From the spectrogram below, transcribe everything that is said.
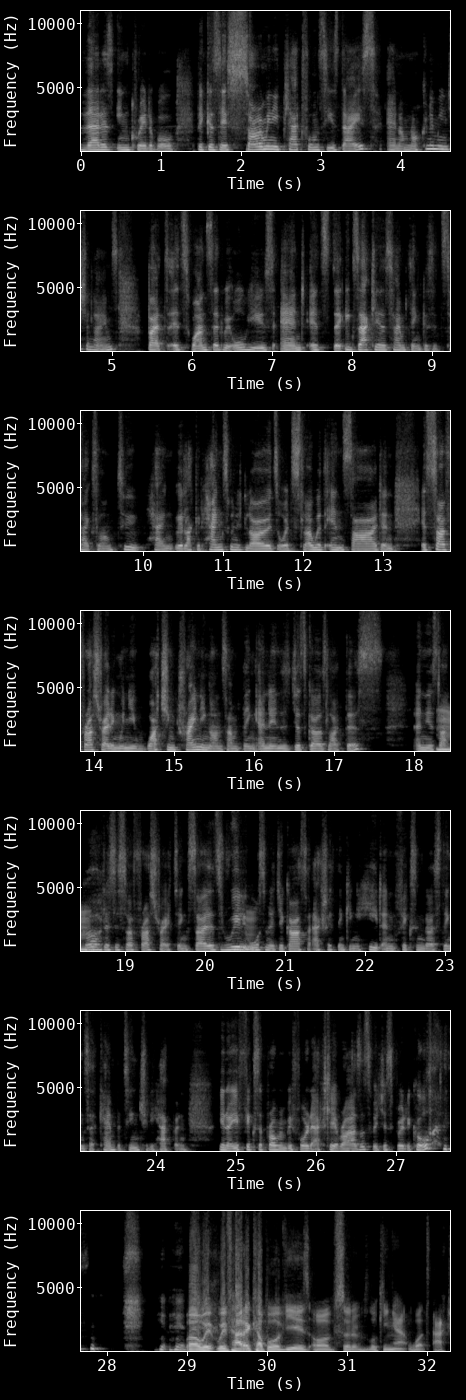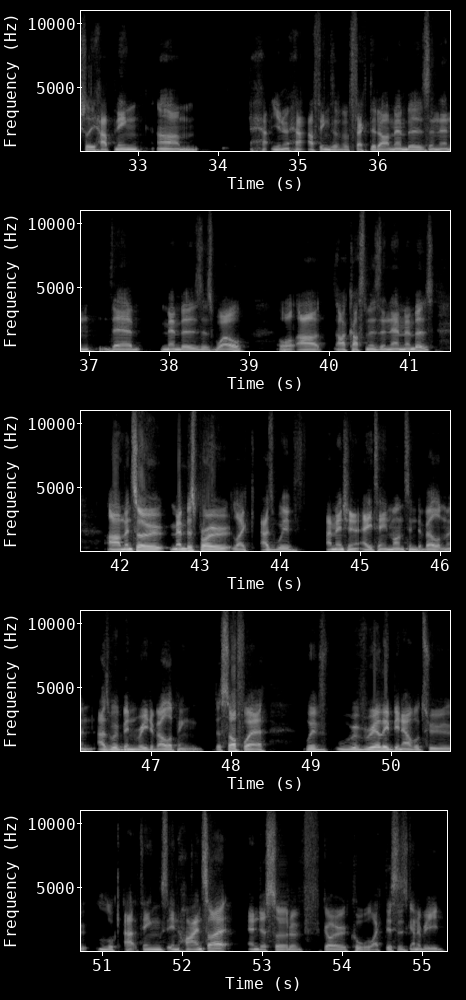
That is incredible because there's so many platforms these days, and I'm not going to mention names, but it's ones that we all use, and it's the, exactly the same thing because it takes long to hang, like it hangs when it loads, or it's slow with inside, and it's so frustrating when you're watching training on something and then it just goes like this, and it's like, mm. oh, this is so frustrating. So it's really mm. awesome that you guys are actually thinking ahead and fixing those things that can potentially happen. You know, you fix a problem before it actually arises, which is pretty cool. well, we, we've had a couple of years of sort of looking at what's actually happening. Um, how, you know how things have affected our members and then their members as well, or our our customers and their members. Um, and so Members Pro, like as we've I mentioned, 18 months in development, as we've been redeveloping the software, we've we've really been able to look at things in hindsight and just sort of go, cool, like this is going to be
